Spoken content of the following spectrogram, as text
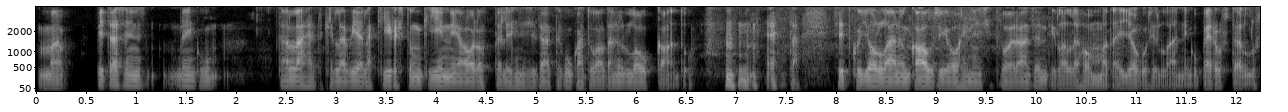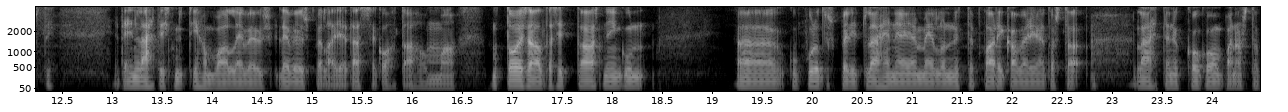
Mä pitäisin niin kuin, tällä hetkellä vielä kirstun kiinni ja odottelisin sitä, että kuka tuolta nyt loukkaantuu. että sitten kun jollain on kausi ohi, niin sitten voidaan sen tilalle hommata joku sillain niin kuin perustellusti. Että en lähtisi nyt ihan vaan leveys, leveyspelaajia tässä kohtaa hommaa. Mutta toisaalta sitten taas niin kuin, ää, kun pudotuspelit lähenee ja meillä on nyt pari kaveria tuosta lähtenyt kokoonpanosta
